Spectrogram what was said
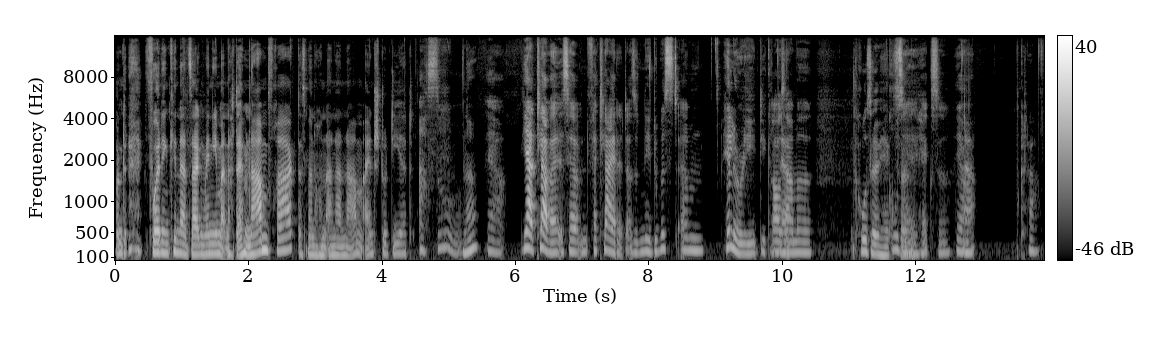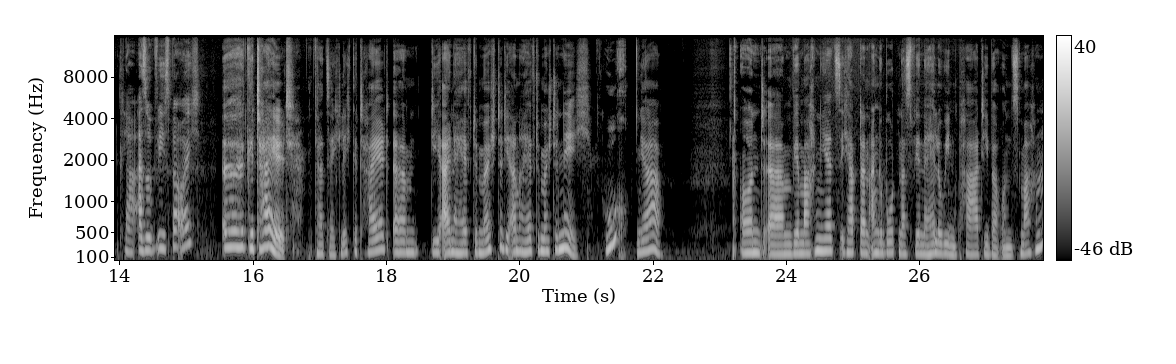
Und vor den Kindern sagen, wenn jemand nach deinem Namen fragt, dass man noch einen anderen Namen einstudiert. Ach so. Ne? Ja. Ja, klar, weil ist ja verkleidet. Also nee, du bist ähm, Hillary, die grausame Gruselhexe. Gruselhexe. Ja. Ja, klar. Klar. Also wie ist bei euch? Äh, geteilt. Tatsächlich geteilt. Ähm, die eine Hälfte möchte, die andere Hälfte möchte nicht. Huch. Ja. Und ähm, wir machen jetzt, ich habe dann angeboten, dass wir eine Halloween-Party bei uns machen.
